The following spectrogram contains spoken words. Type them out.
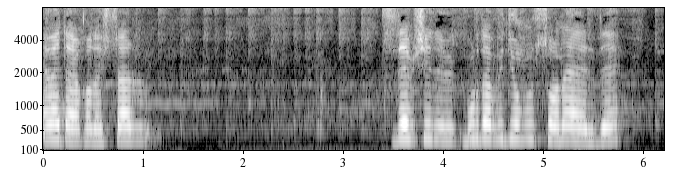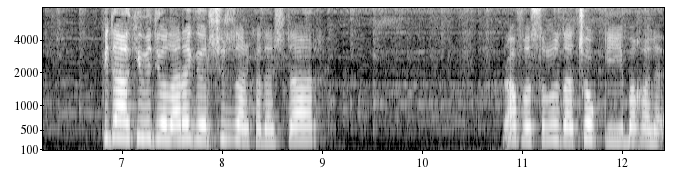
Evet arkadaşlar. Size bir şey demek. Burada videomuz sona erdi. Bir dahaki videolara görüşürüz arkadaşlar. Rafasımız da çok iyi. Bak hele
